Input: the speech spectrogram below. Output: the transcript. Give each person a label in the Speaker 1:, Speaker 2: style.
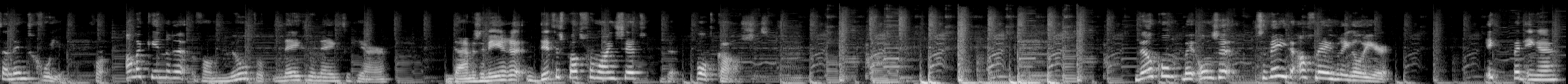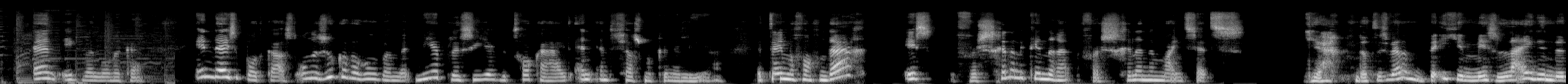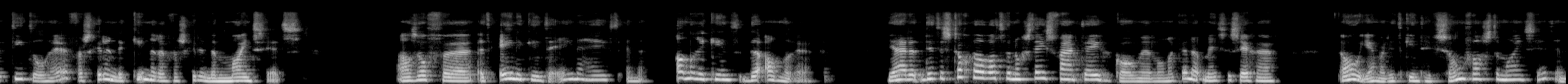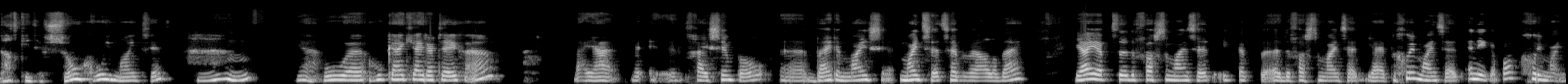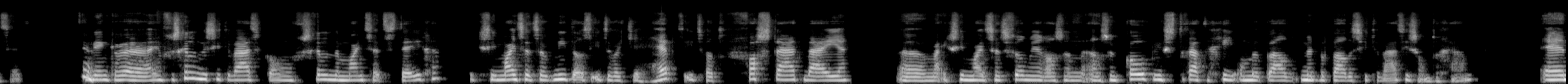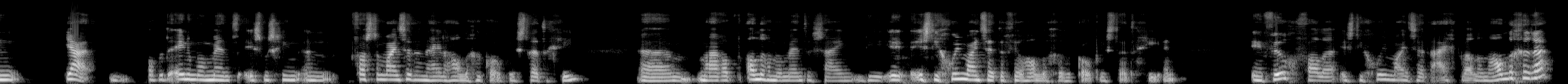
Speaker 1: talent groeien. Voor alle kinderen van 0 tot 99 jaar. Dames en heren, dit is voor Mindset, de podcast. Welkom bij onze tweede aflevering alweer. Ik ben Inge.
Speaker 2: En ik ben Lonneke. In deze podcast onderzoeken we hoe we met meer plezier, betrokkenheid en enthousiasme kunnen leren. Het thema van vandaag is verschillende kinderen, verschillende mindsets.
Speaker 1: Ja, dat is wel een beetje een misleidende titel, hè? Verschillende kinderen, verschillende mindsets. Alsof uh, het ene kind de ene heeft en het andere kind de andere. Ja, dit is toch wel wat we nog steeds vaak tegenkomen, Lonneke. Dat mensen zeggen, oh ja, maar dit kind heeft zo'n vaste mindset en dat kind heeft zo'n groeimindset. Mm Ja, hoe, uh, hoe kijk jij daar tegenaan?
Speaker 2: Nou ja, eh, vrij simpel. Uh, beide mindset, mindsets hebben we allebei. Jij hebt de vaste mindset, ik heb de vaste mindset, jij hebt de groeimindset en ik heb ook groeimindset. Ja. Ik denk, we in verschillende situaties komen we verschillende mindsets tegen. Ik zie mindsets ook niet als iets wat je hebt, iets wat vaststaat bij je. Uh, maar ik zie mindsets veel meer als een, als een copingstrategie om bepaald, met bepaalde situaties om te gaan. En ja, op het ene moment is misschien een vaste mindset een hele handige copingstrategie. Um, maar op andere momenten zijn die, is die groeimindset een veel handigere copingstrategie. En in veel gevallen is die groeimindset eigenlijk wel een handigere.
